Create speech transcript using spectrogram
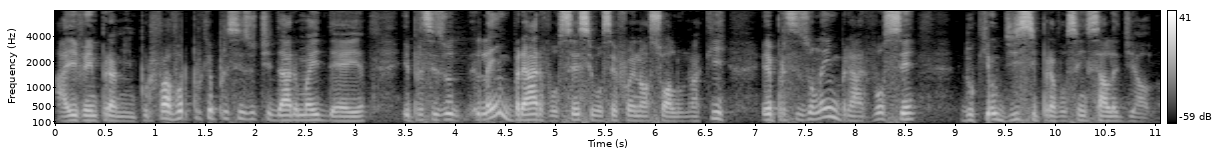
aí vem para mim, por favor, porque eu preciso te dar uma ideia e preciso lembrar você, se você foi nosso aluno aqui, eu preciso lembrar você do que eu disse para você em sala de aula.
